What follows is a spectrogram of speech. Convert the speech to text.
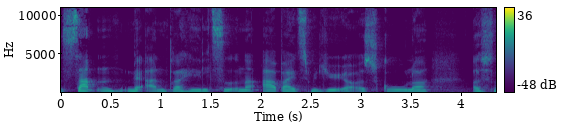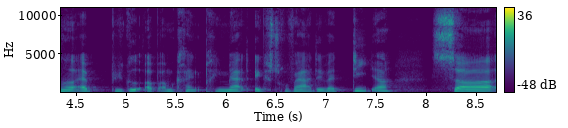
sammen med andre hele tiden, og arbejdsmiljøer og skoler og sådan noget er bygget op omkring primært ekstroverte værdier. Så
